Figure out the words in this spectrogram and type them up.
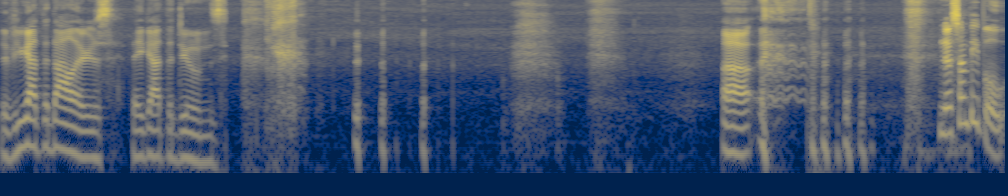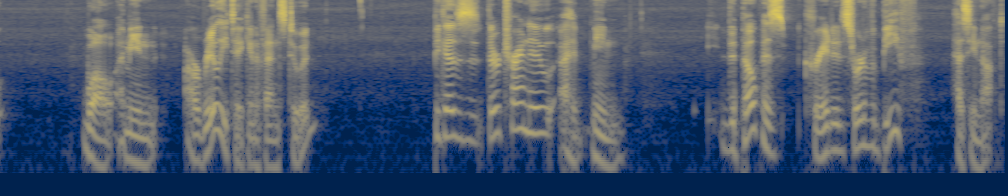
if you got the dollars, they got the dunes. uh, No, some people, well, I mean, are really taking offense to it because they're trying to. I mean, the Pope has created sort of a beef, has he not?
